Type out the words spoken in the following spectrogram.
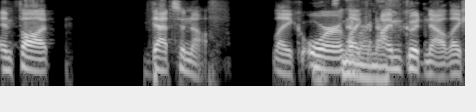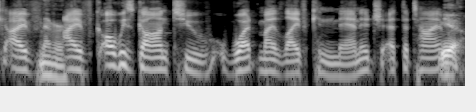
and thought that's enough. Like, or like, enough. I'm good now. Like, I've Never. I've always gone to what my life can manage at the time, yeah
